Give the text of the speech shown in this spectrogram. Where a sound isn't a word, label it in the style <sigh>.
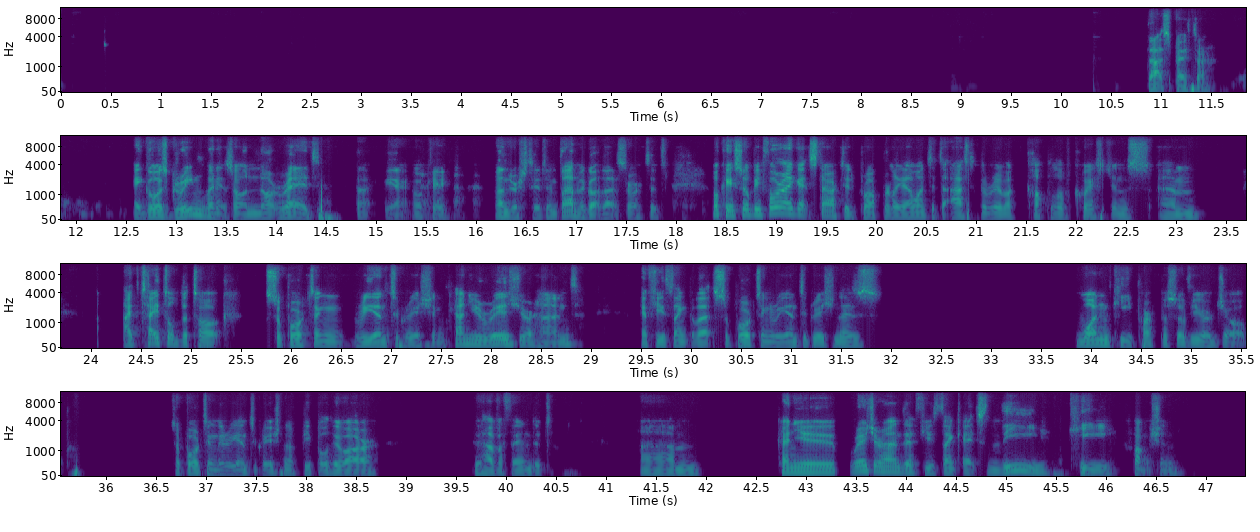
That's better. It goes green when it's on, not red. That, yeah, okay. Understood. I'm glad we got that sorted. Okay, so before I get started properly, I wanted to ask the room a couple of questions. Um, I titled the talk supporting reintegration. Can you raise your hand if you think that supporting reintegration is one key purpose of your job? Supporting the reintegration of people who are who have offended. Um, can you raise your hand if you think it's the key function,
